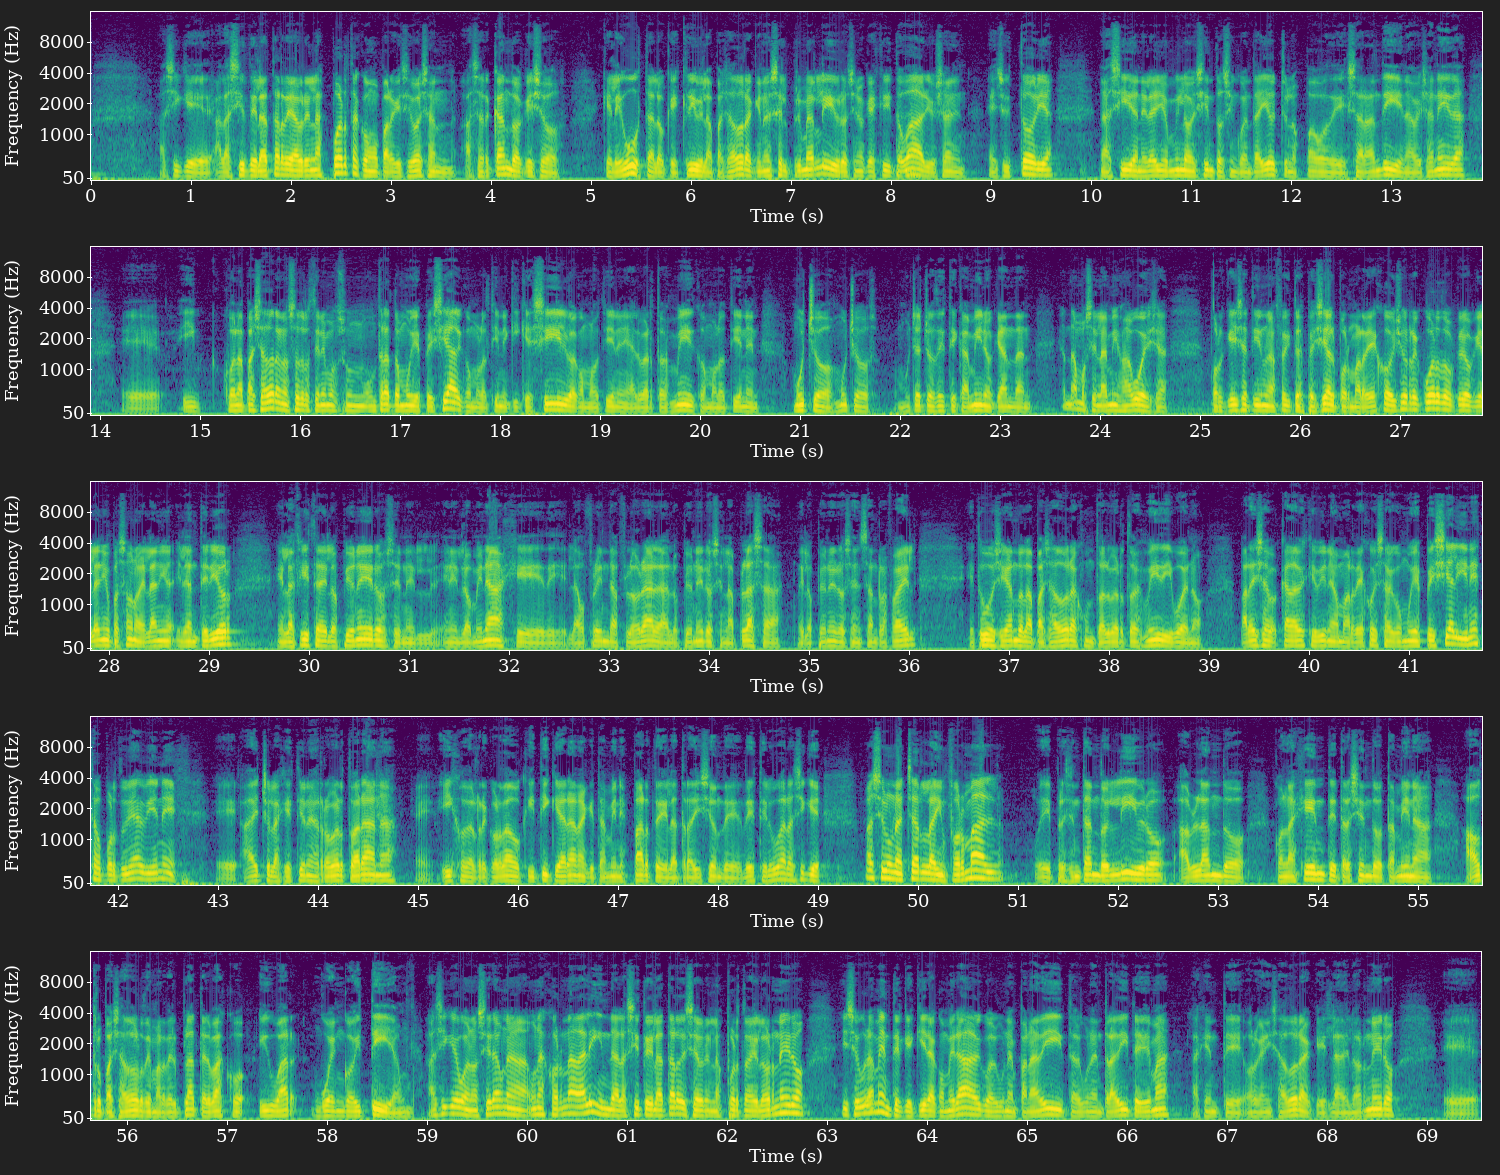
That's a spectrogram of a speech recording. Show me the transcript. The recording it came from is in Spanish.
Así que a las 7 de la tarde abren las puertas como para que se vayan acercando a aquellos que le gusta lo que escribe la payadora, que no es el primer libro, sino que ha escrito varios ya en, su historia, nacida en el año 1958 en los pagos de Sarandí, en Avellaneda, eh, y con la payadora nosotros tenemos un, trato muy especial, como lo tiene Quique Silva, como lo tiene Alberto Smith, como lo tienen muchos muchos muchachos de este camino que andan andamos en la misma huella, porque ella tiene un afecto especial por Mar de Ajó. Yo recuerdo, creo que el año pasado, no, el año el anterior, en la fiesta de los pioneros, en el, en el homenaje de la ofrenda floral a los pioneros en la plaza de los pioneros en San Rafael, estuvo llegando la payadora junto a Alberto Smith y bueno, para ella cada vez que viene a Mar de Ajó es algo muy especial y en esta oportunidad viene, eh, ha hecho las gestiones de Roberto Arana, eh, hijo del recordado Quitique Arana, que también es parte de la tradición de, este lugar, así que va a ser una charla informal, eh, presentando el libro, hablando con la gente, trayendo también a, otro payador de Mar del Plata, el vasco Iguar Huengoitía. Así que bueno, será una, una jornada linda, a las 7 de la tarde se abren las puertas del hornero y seguramente el que quiera comer algo, alguna empanadita, alguna entradita y demás, la gente organizadora que es la del hornero, eh,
